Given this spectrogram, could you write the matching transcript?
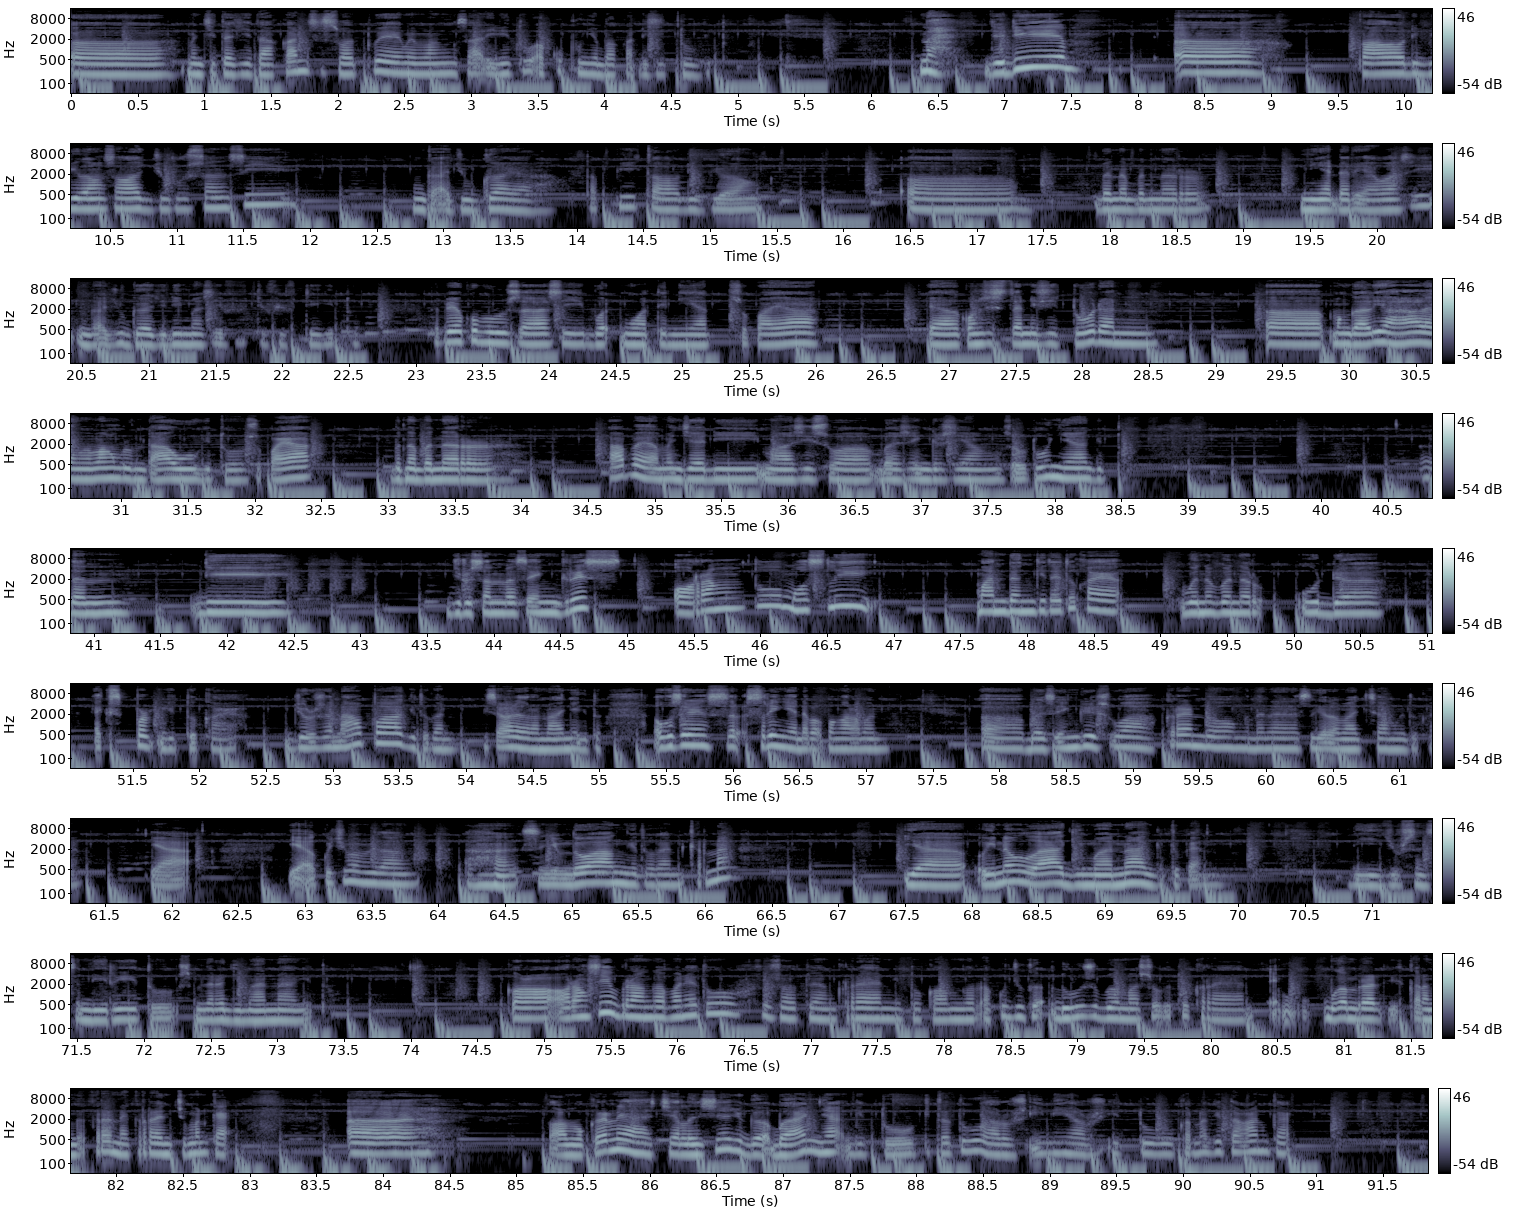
uh, mencita-citakan sesuatu yang memang saat ini tuh aku punya bakat di situ gitu. Nah jadi uh, kalau dibilang salah jurusan sih enggak juga ya. Tapi kalau dibilang uh, bener-bener niat dari awal sih enggak juga. Jadi masih 50-50 gitu. Tapi aku berusaha sih buat nguatin niat supaya ya konsisten di situ dan uh, menggali hal-hal yang memang belum tahu gitu supaya benar-benar apa ya menjadi mahasiswa bahasa Inggris yang seutuhnya gitu. Dan di jurusan bahasa Inggris orang tuh mostly mandang kita itu kayak bener-bener udah expert gitu kayak jurusan apa gitu kan. Misalnya ada orang nanya gitu aku sering sering ya dapat pengalaman uh, bahasa Inggris wah keren dong dan segala macam gitu kan. Ya ya aku cuma bilang senyum doang gitu kan. Karena ya we know lah gimana gitu kan. Di jurusan sendiri itu sebenarnya gimana gitu. Kalau orang sih beranggapannya tuh sesuatu yang keren gitu. Kalau menurut aku juga dulu sebelum masuk itu keren. Eh, bukan berarti sekarang nggak keren ya keren. Cuman kayak uh, kalau mau keren ya challenge-nya juga banyak gitu. Kita tuh harus ini harus itu. Karena kita kan kayak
